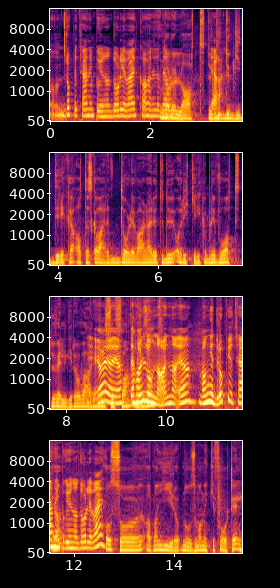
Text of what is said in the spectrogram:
om droppe trening pga. dårlig vær? Hva handler det om? Da er du lat. Du, Ja. du gidder ikke at det skal være dårlig vær der ute. Du orker ikke å bli våt. Du velger å være Ja, i en en ja. sofa. Det handler om noe annet. Ja. Mange dropper jo trening Ja. pga. dårlig vær. Og så at man gir opp noe som man ikke får til.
